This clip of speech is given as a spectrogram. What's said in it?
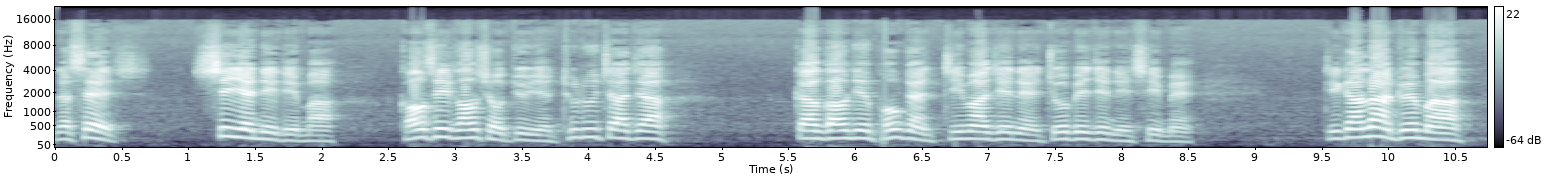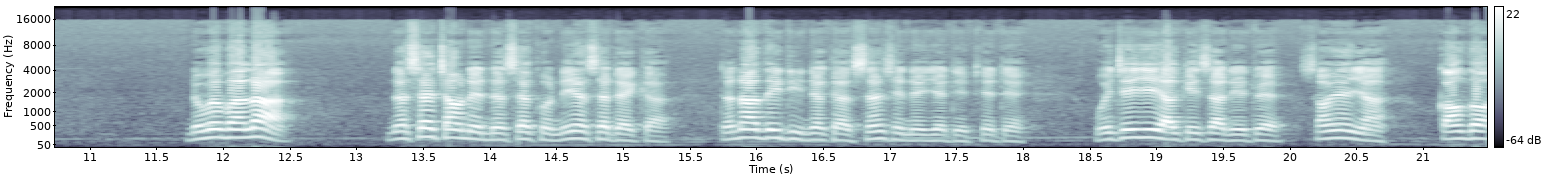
28ရက်နေ့တွေမှာခေါင်းစည်းခေါင်းလျှော်ပြုရင်ထူးထူးခြားခြားကံကောင်းခြင်းဖုံးကံကြီးမားခြင်းနဲ့အကျိုးပေးခြင်းတွေရှိမယ်ဒီကာလအတွင်းမှာနိုဝင်ဘာလ26နဲ့29ရက်ဆက်တိုက်ကဒနာသိတိနဲ့ကဆန်းရှင်တဲ့ရက်တွေဖြစ်တဲ့ဝေကြီးရရာကိစ္စတွေအတွက်ဆောင်ရွက်ရန် ကောင်းသော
